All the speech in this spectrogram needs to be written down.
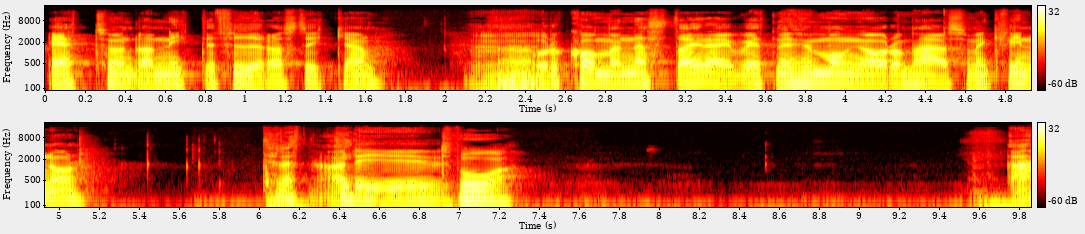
194 stycken. Mm. Och då kommer nästa grej. Vet ni hur många av de här som är kvinnor? 30. Ja, det är ju... Två. Ah?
